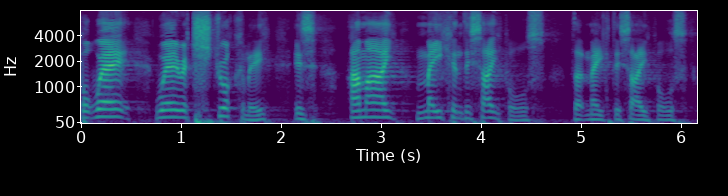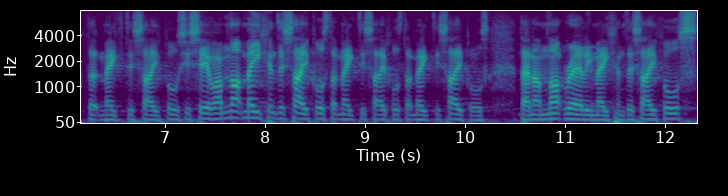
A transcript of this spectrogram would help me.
But where, where it struck me is, am I making disciples that make disciples that make disciples. You see, if I'm not making disciples that make disciples that make disciples, then I'm not really making disciples.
